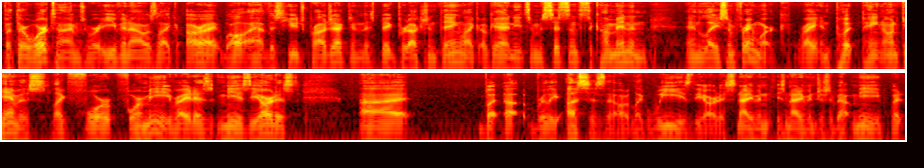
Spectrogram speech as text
But there were times where even I was like, all right, well, I have this huge project and this big production thing, like okay, I need some assistants to come in and and lay some framework, right? And put paint on canvas like for for me, right? As me as the artist. Uh but uh, really us as the art- like we as the artist not even it's not even just about me but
